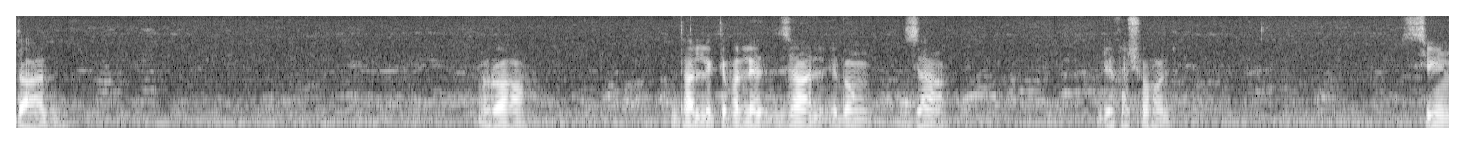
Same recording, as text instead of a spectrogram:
দাল, র। দাল লিখতে পারলে জাল এবং জা লেখা সহজ সিন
